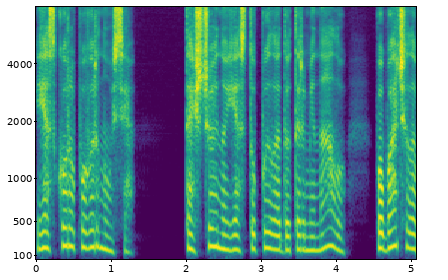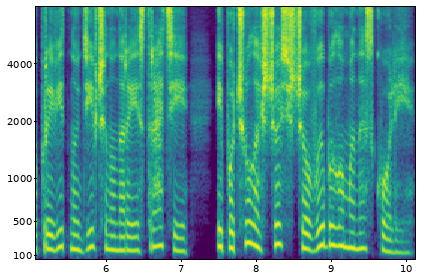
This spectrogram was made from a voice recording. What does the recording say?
я скоро повернуся. Та щойно я ступила до терміналу, побачила привітну дівчину на реєстрації і почула щось, що вибило мене з колії.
